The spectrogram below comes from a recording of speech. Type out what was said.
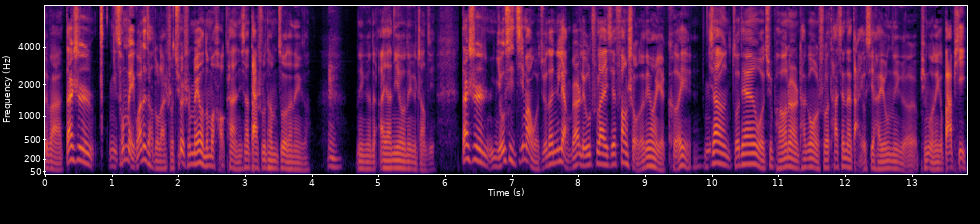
对吧？但是你从美观的角度来说，确实没有那么好看。你像大叔他们做的那个，嗯，那个阿亚尼欧那个掌机，但是游戏机嘛，我觉得你两边留出来一些放手的地方也可以。你像昨天我去朋友那儿，他跟我说他现在打游戏还用那个苹果那个八 P。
